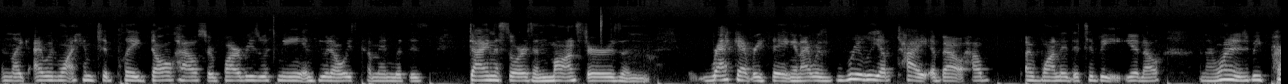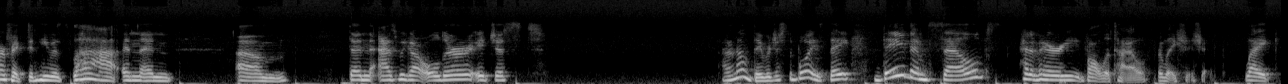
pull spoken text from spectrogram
and like I would want him to play dollhouse or Barbies with me, and he would always come in with his dinosaurs and monsters and wreck everything. And I was really uptight about how I wanted it to be, you know, and I wanted it to be perfect. And he was ah, and then, um, then as we got older, it just, I don't know, they were just the boys. They they themselves had a very volatile relationship. Like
